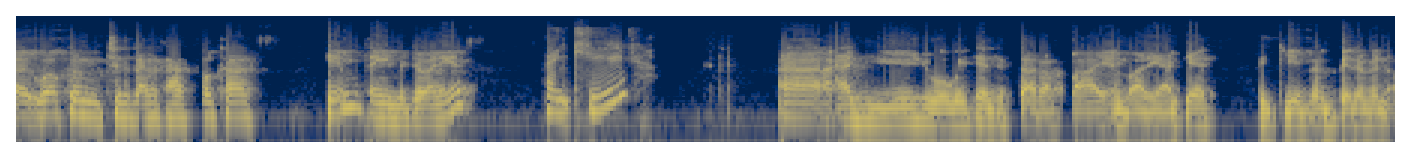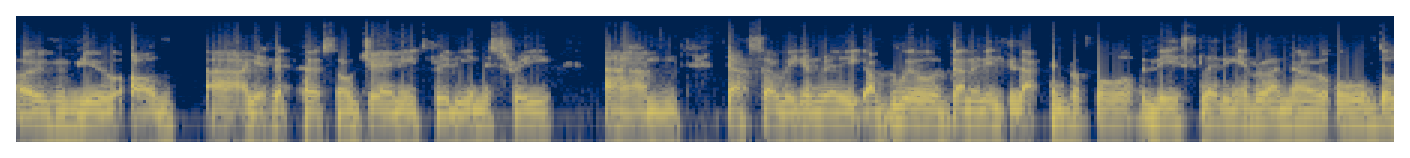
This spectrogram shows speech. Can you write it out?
so welcome to the Balance House podcast kim thank you for joining us thank you uh, as usual, we tend to start off by inviting our guests to give a bit of an overview of, uh, I guess, their personal journey through the industry, um, just so we can really. Uh, we'll have done an introduction before this, letting everyone know all the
